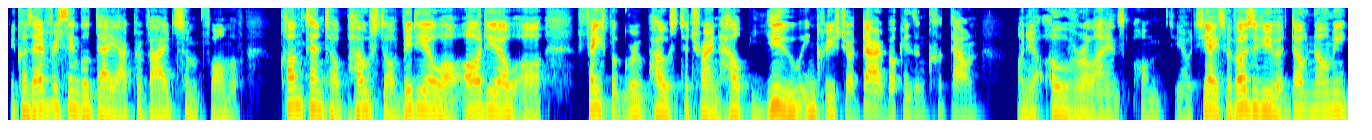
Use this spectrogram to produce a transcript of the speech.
because every single day I provide some form of content or post or video or audio or Facebook group post to try and help you increase your direct bookings and cut down on your over reliance on the OTA. So, for those of you that don't know me,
